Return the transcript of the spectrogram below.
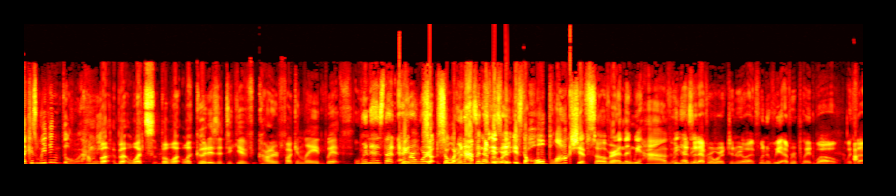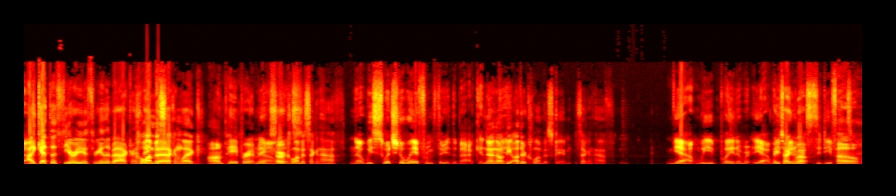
because we didn't. Oh, how many? but but what's but what what good is it to give Connor fucking Lade width? when has that ever worked? so what When happens is, worked? is the whole block shifts over, and then we have. when the, has the- it ever worked in real life? When have we ever played well with that? I, I get the theory of three in the back. I Columbus that second leg on paper it makes Or or. Columbus second half? no, we switched away from three in the back. in No, that no, the other Columbus game, second half. Yeah, we played. emer- Yeah, we you talking about- emergency defense. oh,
